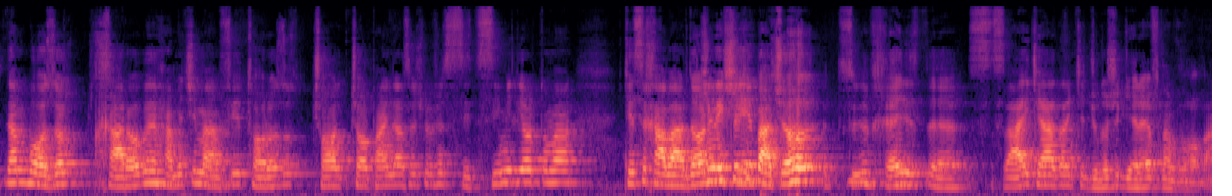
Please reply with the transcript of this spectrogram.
دیدم بازار خرابه همه چی منفی. تاراز رو 4 4 5 درصدش بفروشن 30 30 میلیارد تومن. کسی خبردار نمیشه؟ که بچه ها خیلی سعی کردن که جلوشو گرفتن واقعا.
